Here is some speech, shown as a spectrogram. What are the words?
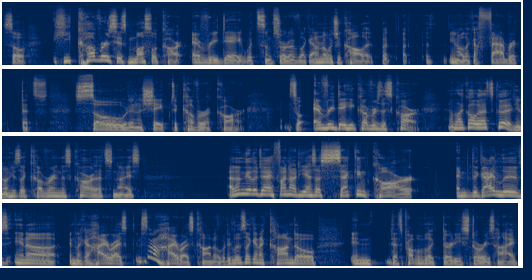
So he covers his muscle car every day with some sort of like I don't know what you call it, but a, a- you know like a fabric that's sewed in a shape to cover a car. And so every day he covers this car. And I'm like, oh, that's good. You know, he's like covering this car. That's nice. And then the other day I find out he has a second car and the guy lives in a in like a high rise it's not a high rise condo, but he lives like in a condo in that's probably like 30 stories high.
